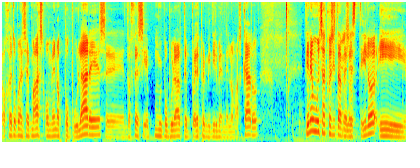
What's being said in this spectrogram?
objetos pueden ser más o menos populares. Eh, entonces, si es muy popular, te puedes permitir venderlo más caro. Tiene muchas cositas del estilo y,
